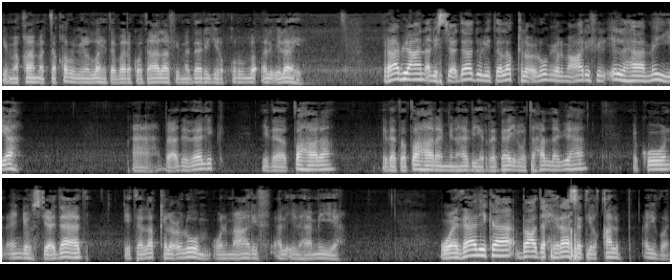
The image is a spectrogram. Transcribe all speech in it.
في مقام التقرب إلى الله تبارك وتعالى في مدارج القرب الإلهي. رابعا الاستعداد لتلقي العلوم والمعارف الإلهامية. آه بعد ذلك إذا طهر إذا تطهر من هذه الرذائل وتحلى بها يكون عنده استعداد لتلقي العلوم والمعارف الإلهامية. وذلك بعد حراسة القلب أيضا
